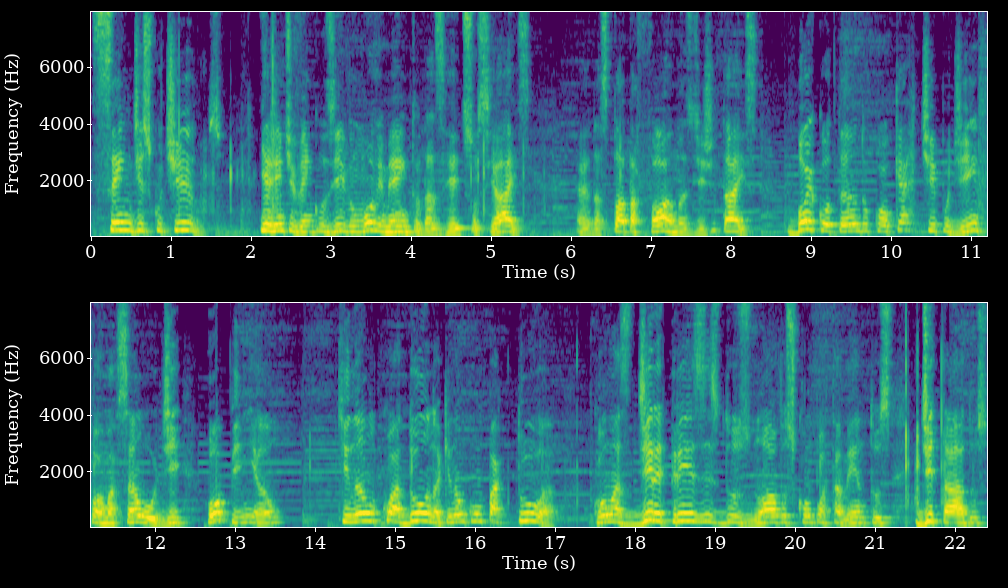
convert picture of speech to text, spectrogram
sem discuti-los. E a gente vê inclusive um movimento das redes sociais, é, das plataformas digitais, boicotando qualquer tipo de informação ou de opinião que não coaduna, que não compactua com as diretrizes dos novos comportamentos ditados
